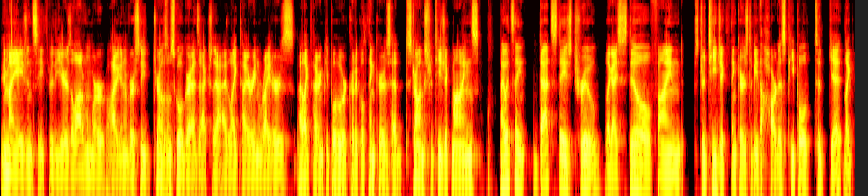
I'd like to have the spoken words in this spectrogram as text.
in my agency through the years. A lot of them were Ohio University journalism school grads. Actually, I liked hiring writers. I liked hiring people who were critical thinkers, had strong strategic minds. I would say that stays true. Like, I still find strategic thinkers to be the hardest people to get. Like,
